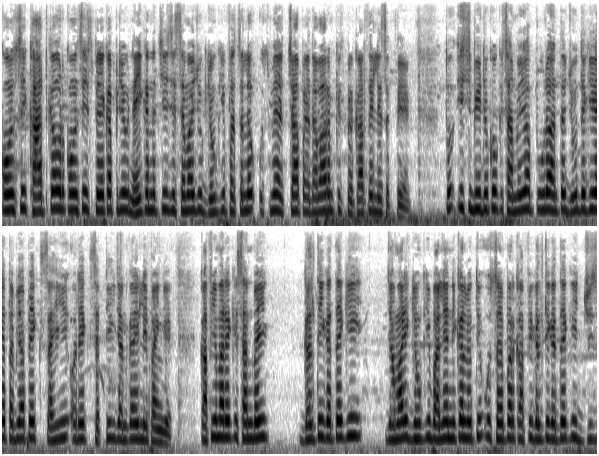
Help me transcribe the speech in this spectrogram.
कौन सी खाद का और कौन सी स्प्रे का प्रयोग नहीं करना चाहिए, जिससे हमारी जो गेहूँ की फ़सल है, उसमें अच्छा पैदावार हम किस प्रकार से ले सकते हैं। तो इस वीडियो को किसान भाई आप पूरा अंतर जो देखिएगा, तभी आप एक सही और एक सटीक जानकारी ले पाएँगे। काफ़ी हमारे किसान भाई गलती करते हैं कि जो हमारी गेहूँ की बालियाँ निकल होती है, उस समय पर काफ़ी गलती करते हैं कि जिस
